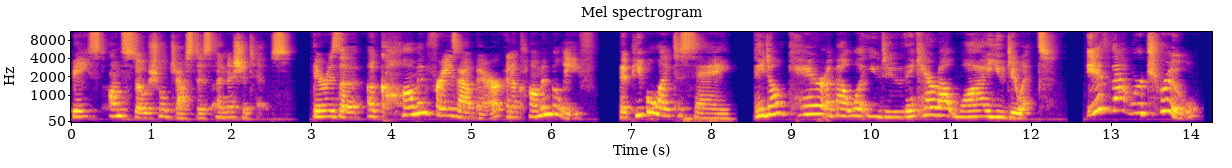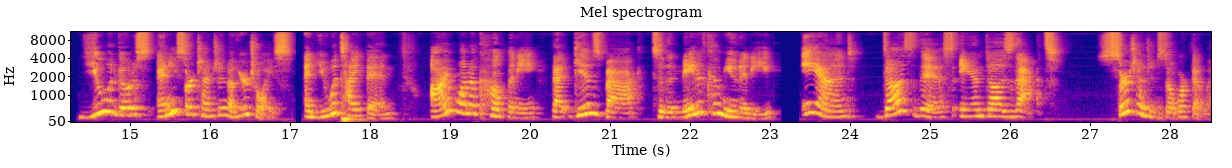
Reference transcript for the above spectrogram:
based on social justice initiatives. There is a, a common phrase out there and a common belief that people like to say, they don't care about what you do, they care about why you do it. If that were true, you would go to any search engine of your choice and you would type in, I want a company that gives back to the native community and does this and does that. Search engines don't work that way.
